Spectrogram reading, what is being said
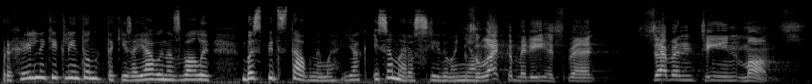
Прихильники Клінтон такі заяви назвали безпідставними, як і саме розслідування. Select Committee has spent 17 months.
